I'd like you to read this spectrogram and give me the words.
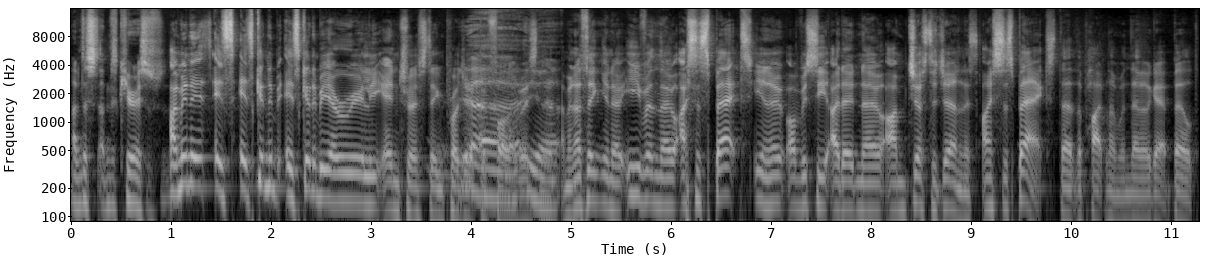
I'm just I'm just curious. I mean, it's it's it's gonna be it's gonna be a really interesting project Yeah, to follow, isn't yeah. it? I mean, I think you know, even though I suspect, you know, obviously I don't know, I'm just a journalist. I suspect that the pipeline will never get built,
